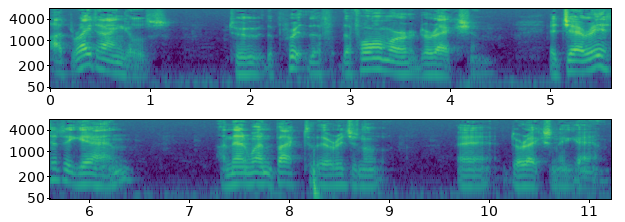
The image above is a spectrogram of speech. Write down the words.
at right angles to the, the, the former direction. It gyrated again and then went back to the original uh, direction again.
